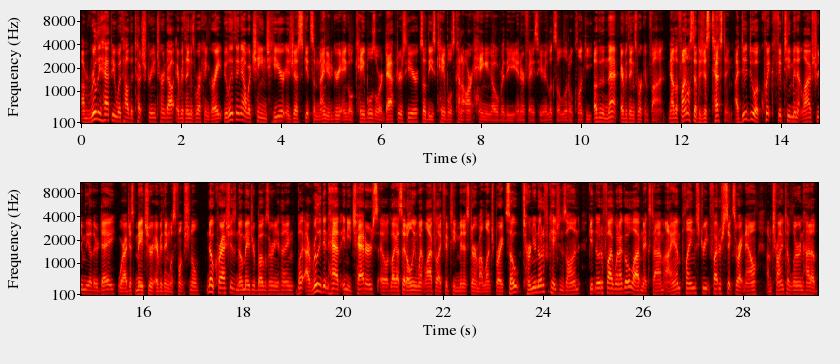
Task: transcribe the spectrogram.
I'm really happy with how the touchscreen turned out. Everything is working great. The only thing I would change here is just get some 90 degree angle cables or adapters here so these cables kind of aren't hanging over the interface here. It looks a little clunky. Other than that, everything's working fine. Now the final step is just testing. I did do a quick 15 minute live stream the other day where I just made sure everything was functional. No crashes, no major bugs or anything, but I really didn't have any chatters. Uh, like I said, only went live for like 15 minutes during my lunch break. So turn your notifications on, get notified when I go live next time. I am playing Street Fighter 6 right now. I'm trying to learn how to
